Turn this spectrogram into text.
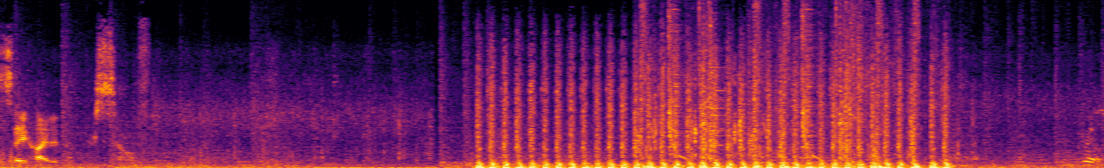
Say hi to them yourself. Really? You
